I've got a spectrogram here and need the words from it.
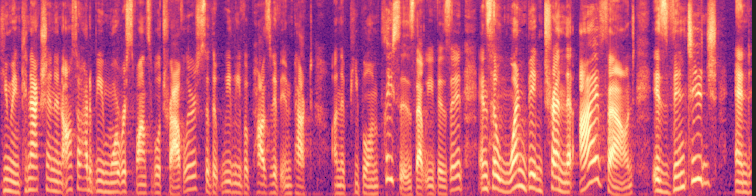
human connection, and also how to be more responsible travelers so that we leave a positive impact on the people and places that we visit. And so one big trend that I've found is vintage and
